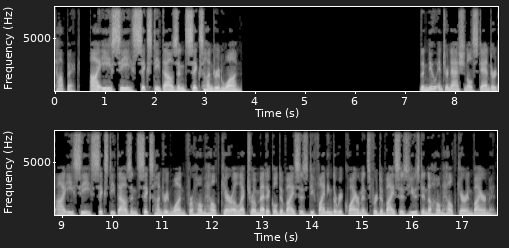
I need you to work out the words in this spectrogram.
IEC 60601 The new international standard IEC 60601 for home healthcare electro-medical devices defining the requirements for devices used in the home healthcare environment.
